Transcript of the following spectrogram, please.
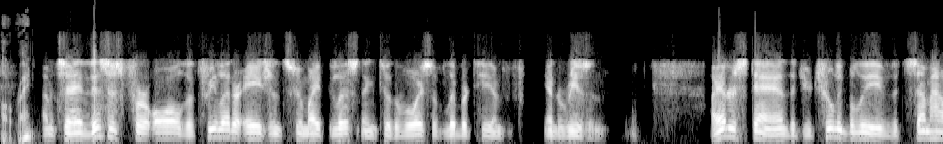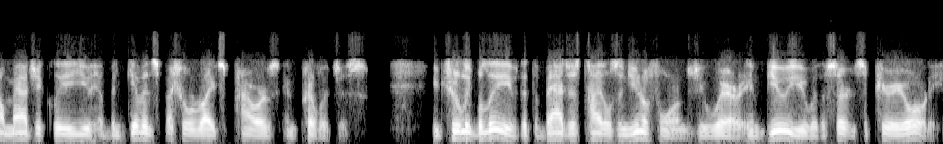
All right. I'm saying this is for all the three letter agents who might be listening to the voice of liberty and, and reason. I understand that you truly believe that somehow magically you have been given special rights, powers, and privileges. You truly believe that the badges, titles, and uniforms you wear imbue you with a certain superiority.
